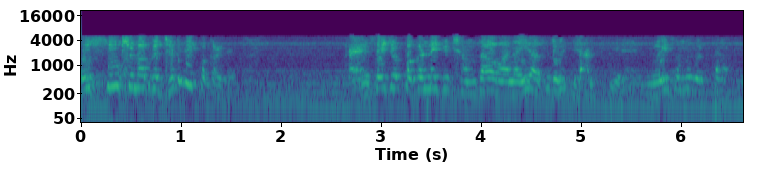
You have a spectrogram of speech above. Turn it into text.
उस सूक्ष्म को झट भी पकड़ लेता है। ऐसे जो पकड़ने की क्षमता वाला ही असली विद्यार्थी है। वही समझ सकता है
